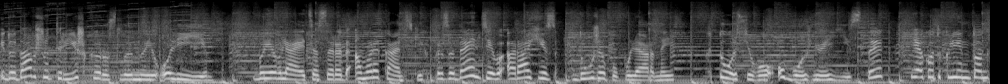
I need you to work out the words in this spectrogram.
і додавши трішки рослинної олії. Виявляється, серед американських президентів арахіс дуже популярний. Хтось його обожнює їсти, як от Клінтон,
